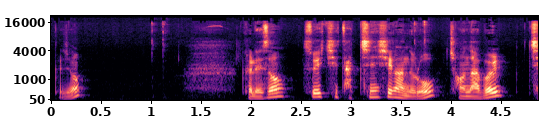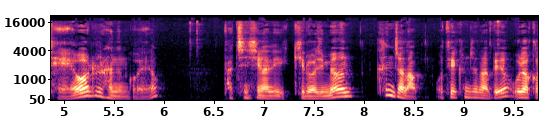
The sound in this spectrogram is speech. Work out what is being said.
그죠? 그래서 스위치 닫힌 시간으로 전압을 제어를 하는 거예요. 닫힌 시간이 길어지면 큰 전압. 어떻게 큰 전압이에요? 우리 아까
